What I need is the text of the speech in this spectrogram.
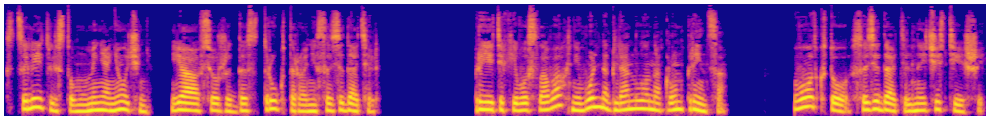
С целительством у меня не очень. Я все же деструктор, а не созидатель. При этих его словах невольно глянула на кронпринца. Вот кто созидательный и чистейший.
